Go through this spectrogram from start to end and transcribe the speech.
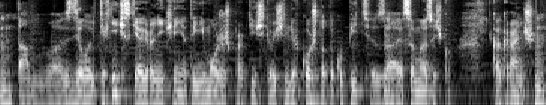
Угу. Там сделали технические ограничения. Ты не можешь практически очень легко что-то купить за смс-очку, как раньше. Угу.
